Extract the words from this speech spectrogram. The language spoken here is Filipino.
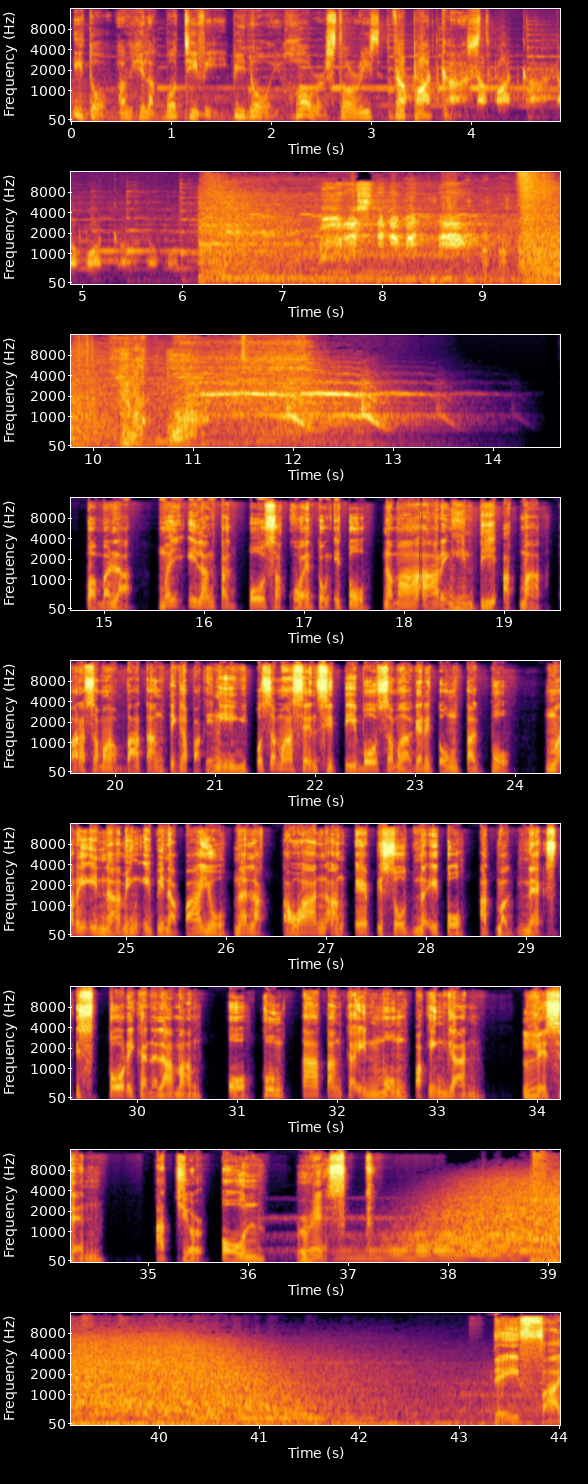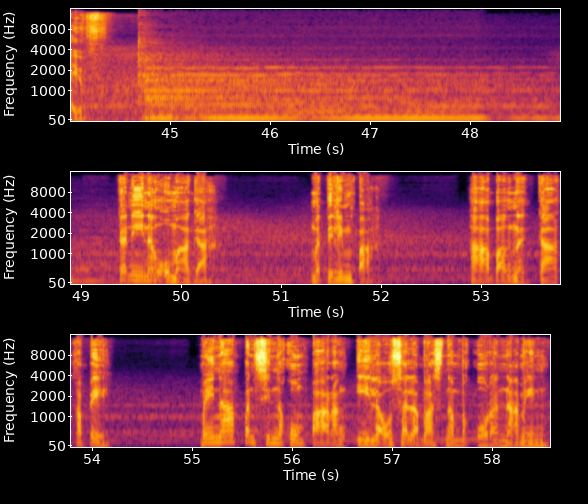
Ito ang Hilakbot TV, Pinoy Horror Stories, The Podcast. Oras na naman Babala, may ilang tagpo sa kwentong ito na maaaring hindi akma para sa mga batang tigapakinig o sa mga sensitibo sa mga ganitong tagpo. Mariin naming ipinapayo na laktawan ang episode na ito at mag next story ka na lamang o kung tatangkain mong pakinggan, listen at your own risk. Day 5 Kaninang umaga, madilim pa, habang nagkakape, may napansin na kung parang ilaw sa labas ng bakuran namin.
